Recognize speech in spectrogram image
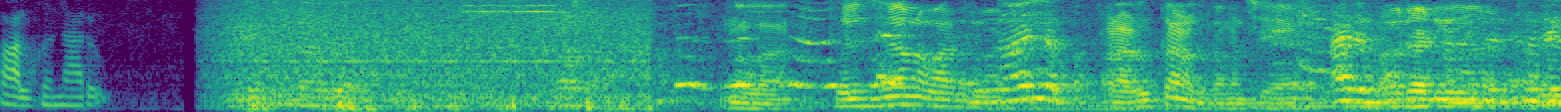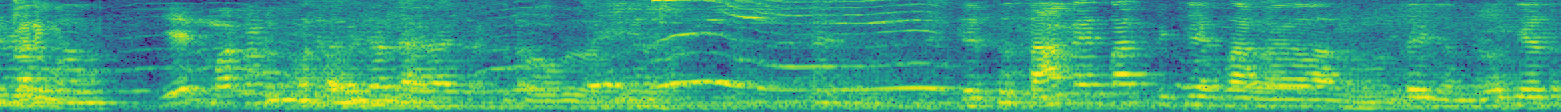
పాల్గొన్నారు. తెలిసిన వాళ్ళు మాట్లాడు. వాడు అడుగుతాను కదా మంచిగా ఎవరు అడిగినారు? సరే మొన్న तो सामने एक बार पीछे एक बार लगा तो हम लोग ये तो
